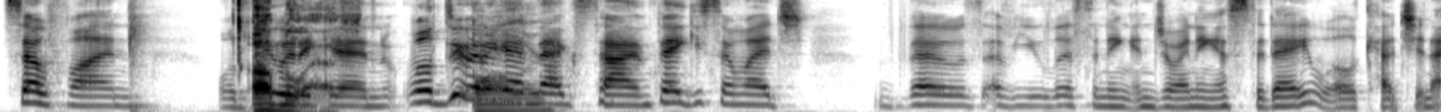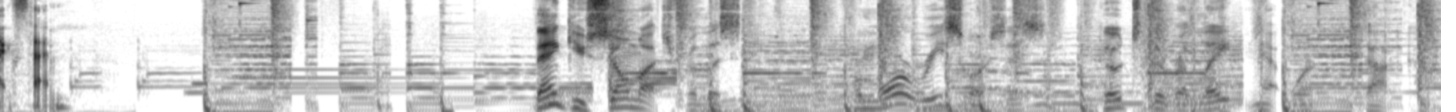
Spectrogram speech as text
so fun. We'll A do it blast. again. We'll do it again next time. Thank you so much. Those of you listening and joining us today, we'll catch you next time. Thank you so much for listening. For more resources, go to the RelateNetwork.com.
